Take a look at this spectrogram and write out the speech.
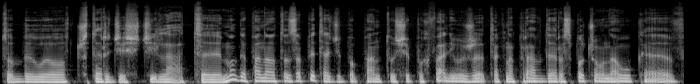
to było 40 lat? Mogę pana o to zapytać, bo pan tu się pochwalił, że tak naprawdę rozpoczął naukę w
